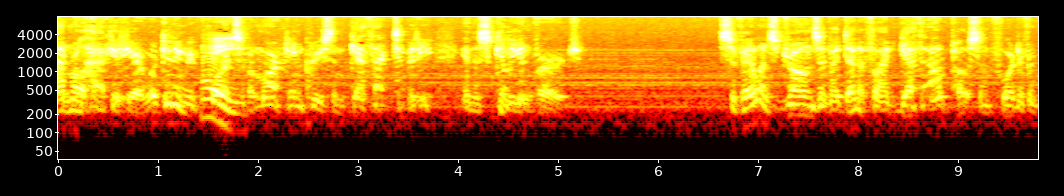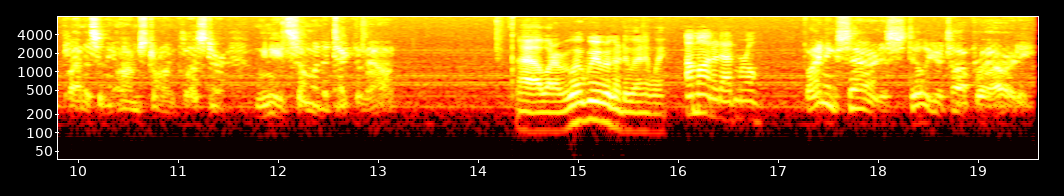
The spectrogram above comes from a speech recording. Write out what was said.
Admiral Hackett here. We're getting reports Hey. of a marked increase in Geth activity in the Skyllian Verge. Surveillance drones have identified Geth outposts on four different planets in the Armstrong cluster. We need someone to take them out. Ah, whatever. We, we were gonna do it anyway. I'm on it, Admiral. Finding Saren is still your top priority,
